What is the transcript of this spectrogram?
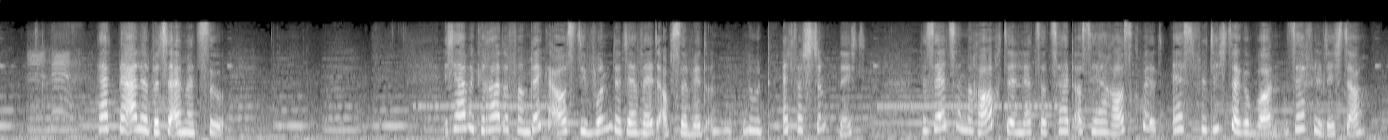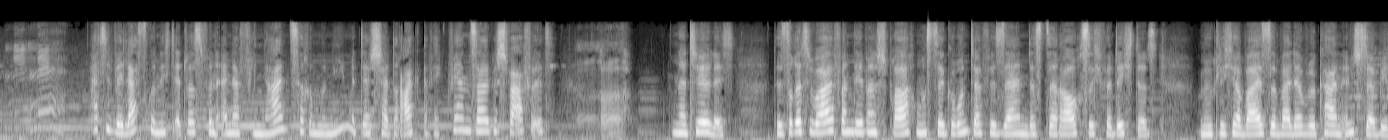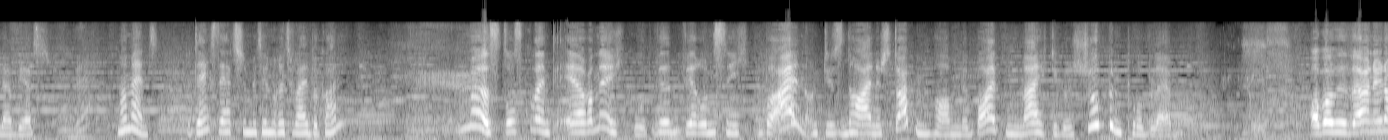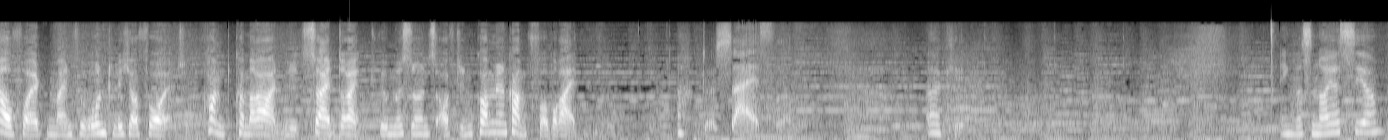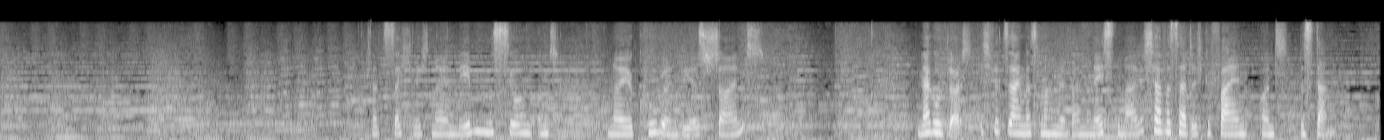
Hört mir alle bitte einmal zu. Ich habe gerade vom Deck aus die Wunde der Welt observiert und nun, etwas stimmt nicht. Der seltsame Rauch, der in letzter Zeit aus ihr herausquillt, er ist viel dichter geworden, sehr viel dichter. Hatte Velasco nicht etwas von einer finalen Zeremonie, mit der Shadrach erweckt werden soll, geschwafelt? Natürlich. Das Ritual, von dem er sprach, muss der Grund dafür sein, dass der Rauch sich verdichtet. Möglicherweise, weil der Vulkan instabiler wird. Moment, du denkst, er hat schon mit dem Ritual begonnen? Mist, das klingt eher nicht gut. Würden wir uns nicht beeilen und diesen Hahn stoppen, haben wir bald ein mächtiges Schuppenproblem. Aber wir werden ihn aufhalten, mein freundlicher Freund. Kommt, Kameraden, die Zeit drängt. Wir müssen uns auf den kommenden Kampf vorbereiten. Ach du Scheiße. Okay. Irgendwas Neues hier? Tatsächlich neue Nebenmissionen und neue Kugeln, wie es scheint. Na gut, Leute. Ich würde sagen, das machen wir beim nächsten Mal. Ich hoffe, es hat euch gefallen und bis dann.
